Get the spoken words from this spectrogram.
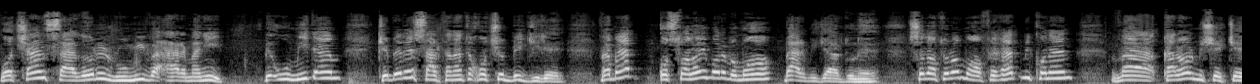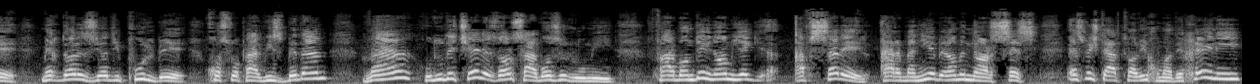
با چند سردار رومی و ارمنی به او میدم که بره سلطنت خودش رو بگیره. و بعد استانهای ما رو به ما برمیگردونه. سناتورها موافقت می‌کنن و قرار میشه که مقدار زیادی پول به خسرو پرویز بدن و حدود چهل هزار سرباز رومی. فرمانده اینا هم یک افسر ارمنی به نام نارسس. اسمش در تاریخ اومده. خیلی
